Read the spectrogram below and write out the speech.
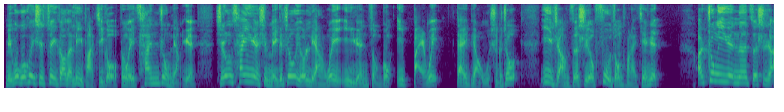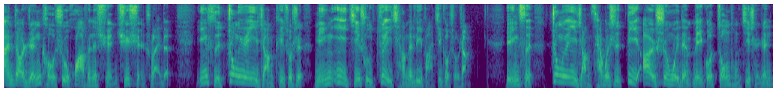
美国国会是最高的立法机构，分为参众两院，其中参议院是每个州有两位议员，总共一百位，代表五十个州，议长则是由副总统来兼任。而众议院呢，则是按照人口数划分的选区选出来的，因此众议院议长可以说是民意基础最强的立法机构首长，也因此众议院议长才会是第二顺位的美国总统继承人，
